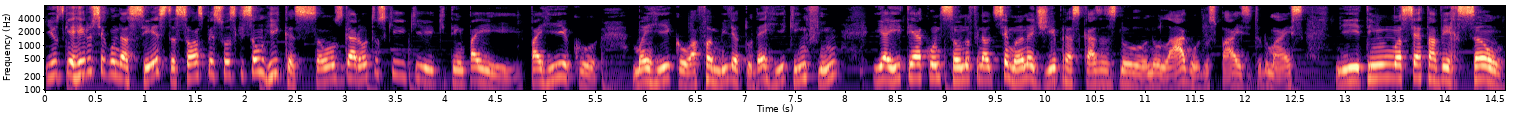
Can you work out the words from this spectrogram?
E os guerreiros segunda a sexta são as pessoas que são ricas, são os garotos que, que, que têm pai, pai rico, mãe rica, a família toda é rica, enfim. E aí tem a condição no final de semana de ir para as casas no, no lago dos pais e tudo mais. E tem uma certa aversão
